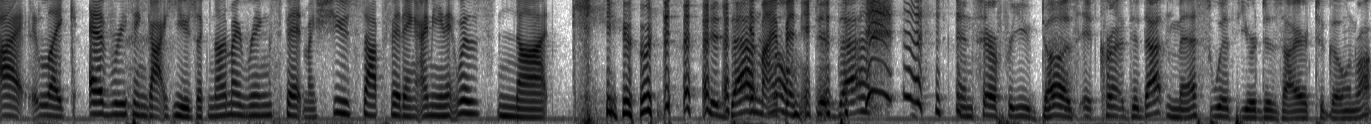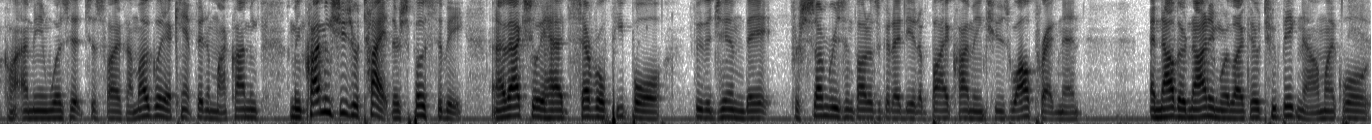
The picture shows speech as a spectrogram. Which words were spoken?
I like everything got huge. Like none of my rings fit. My shoes stopped fitting. I mean, it was not cute. did that in my no, opinion did that and sarah for you does it current did that mess with your desire to go and rock climb i mean was it just like i'm ugly i can't fit in my climbing i mean climbing shoes are tight they're supposed to be and i've actually had several people through the gym they for some reason thought it was a good idea to buy climbing shoes while pregnant and now they're not anymore like they're too big now i'm like well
